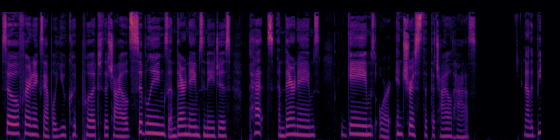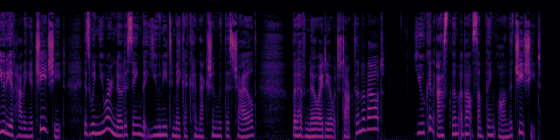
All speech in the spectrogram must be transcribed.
So, for an example, you could put the child's siblings and their names and ages, pets and their names, games or interests that the child has. Now, the beauty of having a cheat sheet is when you are noticing that you need to make a connection with this child, but have no idea what to talk to them about, you can ask them about something on the cheat sheet.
